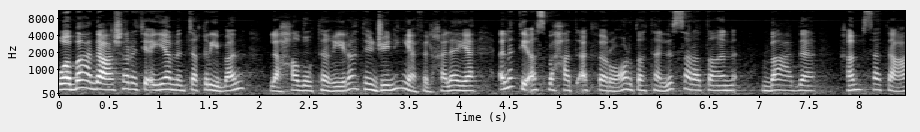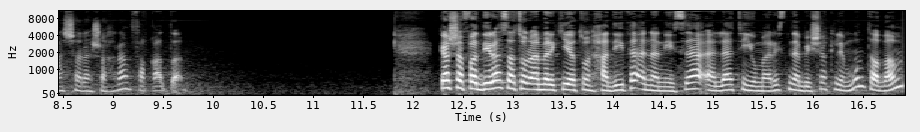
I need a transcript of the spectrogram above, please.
وبعد عشرة أيام تقريبا لاحظوا تغييرات جينية في الخلايا التي أصبحت أكثر عرضة للسرطان بعد 15 شهرا فقط. كشفت دراسة أمريكية حديثة أن النساء اللاتي يمارسن بشكل منتظم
